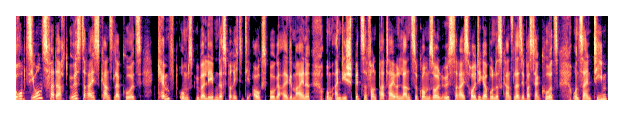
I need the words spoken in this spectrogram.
Korruptionsverdacht Österreichs Kanzler Kurz kämpft ums Überleben, das berichtet die Augsburger Allgemeine. Um an die Spitze von Partei und Land zu kommen, sollen Österreichs heutiger Bundeskanzler Sebastian Kurz und sein Team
